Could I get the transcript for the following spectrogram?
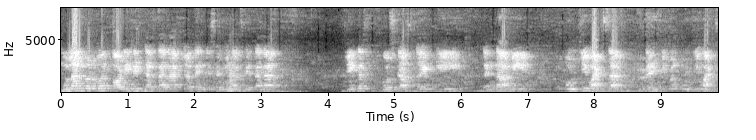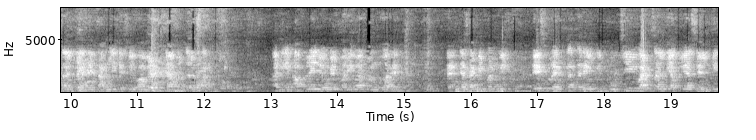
मुलांबरोबर कॉर्डिनेट करताना किंवा त्यांचे सेमिनार्स घेताना एकच गोष्ट असते की त्यांना आम्ही पुढची वाटचाल त्यांची पण पुढची वाटचाल जी आहे चांगली कशी व्हावी त्याबद्दल सांगतो. आणि आपले जेवढे परिवार बंधू आहेत त्यांच्यासाठी पण मी तेच प्रयत्न करेल की पुढची वाटचाल जी आपली असेल ती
